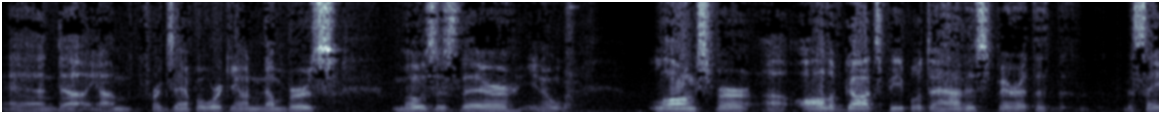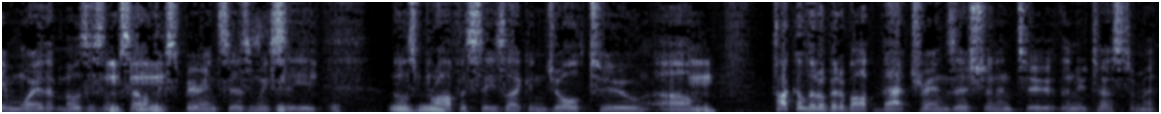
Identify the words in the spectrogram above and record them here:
And uh, I'm, for example, working on Numbers. Moses there, you know, longs for uh, all of God's people to have His Spirit the, the same way that Moses himself mm-hmm. experiences, and we see those mm-hmm. prophecies like in Joel 2. Um, mm-hmm. Talk a little bit about that transition into the New Testament.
